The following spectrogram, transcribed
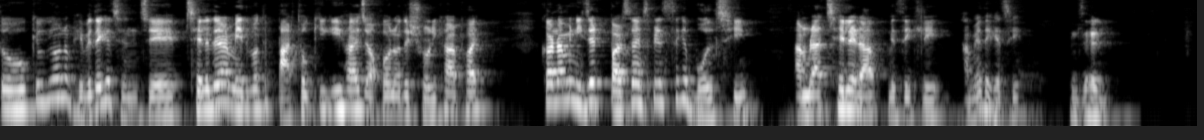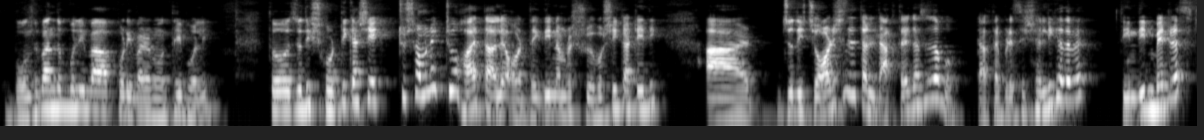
তো কেউ কি কখনো ভেবে দেখেছেন যে ছেলেদের আর মেয়েদের মধ্যে পার্থক্য কী হয় যখন ওদের শরীর খারাপ হয়? কারণ আমি নিজের পার্সোনাল এক্সপিরিয়েন্স থেকে বলছি, আমরা ছেলেরা বেসিকলি আমিও দেখেছি যে বন্ধু বান্ধব বলি বা পরিবারের মধ্যেই বলি। তো যদি সর্দি কাশি একটু সামনে একটু হয়, তাহলে অর্ধেক দিন আমরা শুয়ে বসেই কাটিয়ে দিই। আর যদি জ্বর এসে যায়, তাহলে ডাক্তারের কাছে যাব। ডাক্তার প্রেসক্রিপশন লিখে দেবে, তিন দিন বেড রেস্ট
